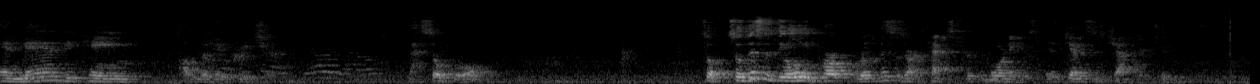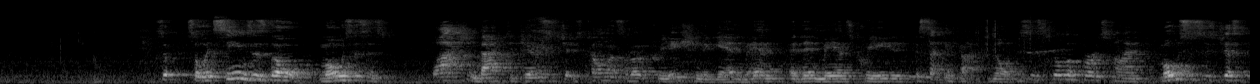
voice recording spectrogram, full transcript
And man became a living creature. That's so cool. So, so this is the only part, this is our text for the morning, is, is Genesis chapter 2. So, so it seems as though Moses is flashing back to Genesis, he's telling us about creation again, man, and then man's created the second time. No, this is still the first time. Moses is just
